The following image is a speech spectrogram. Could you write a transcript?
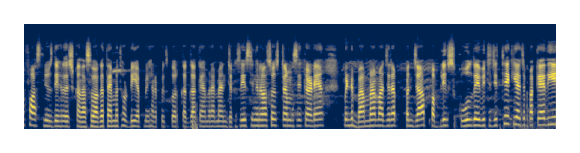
ਫਾਸਟ ਨਿਊਜ਼ ਦੇਖ ਰਹੇ ਦਰਸ਼ਕਾਂ ਦਾ ਸਵਾਗਤ ਹੈ। ਮੈਂ ਤੁਹਾਡੀ ਆਪਣੀ ਹਰਪ੍ਰੀਤ ਕੌਰ ਕੱਗਾ, ਕੈਮਰਾਮੈਨ ਜਗਸੀਰ ਸਿੰਘ ਨਾਲ। ਸੋ ਇਸ ਟਾਈਮ ਅਸੀਂ ਖੜੇ ਹਾਂ ਪਿੰਡ ਬਾਮਣਾ ਮਾਜਰਾ, ਪੰਜਾਬ ਪਬਲਿਕ ਸਕੂਲ ਦੇ ਵਿੱਚ, ਜਿੱਥੇ ਕਿ ਅੱਜ ਆਪਾਂ ਕਹਿ ਦਈਏ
